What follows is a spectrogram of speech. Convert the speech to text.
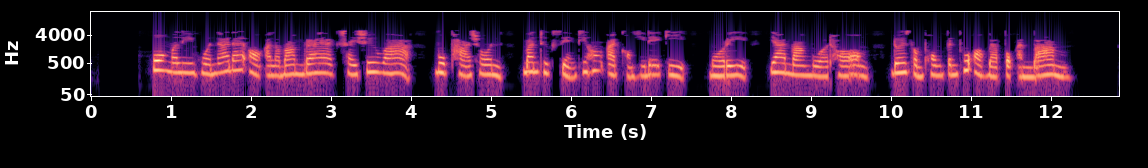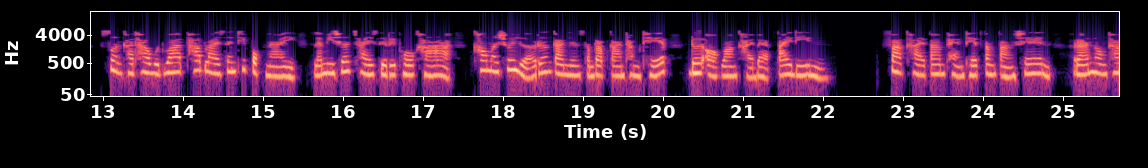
2537 วงมลีฮวนนาได้ออกอัลบั้มแรก ใช้ชื่อว่า บุปผาชน บันทึกเสียงที่ห้องอัดของฮิเดกิ โมริ ย่านบางบัวทอง โดยสมพงษ์เป็นผู้ออกแบบปกอัลบั้ม ส่วนคาทาวุฒิวาดภาพลายเส้นที่ปกใน และมีเชิดชัยสิริโภคา เข้ามาช่วยเหลือเรื่องการเงินสำหรับการทำเทป โดยออกวางขายแบบใต้ดิน ฝากขายตามแผงเทปต่างๆ เช่น ร้านนองท่า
